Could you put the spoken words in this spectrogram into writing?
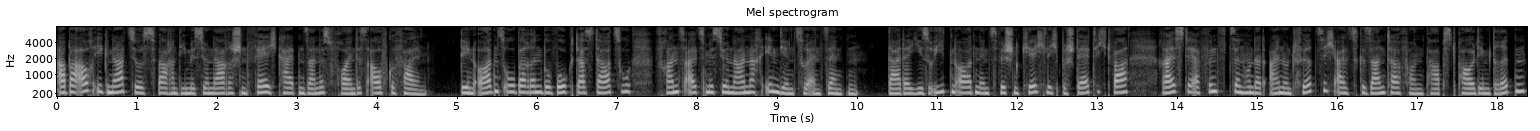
Aber auch Ignatius waren die missionarischen Fähigkeiten seines Freundes aufgefallen. Den Ordensoberen bewog das dazu, Franz als Missionar nach Indien zu entsenden. Da der Jesuitenorden inzwischen kirchlich bestätigt war, reiste er 1541 als Gesandter von Papst Paul III.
